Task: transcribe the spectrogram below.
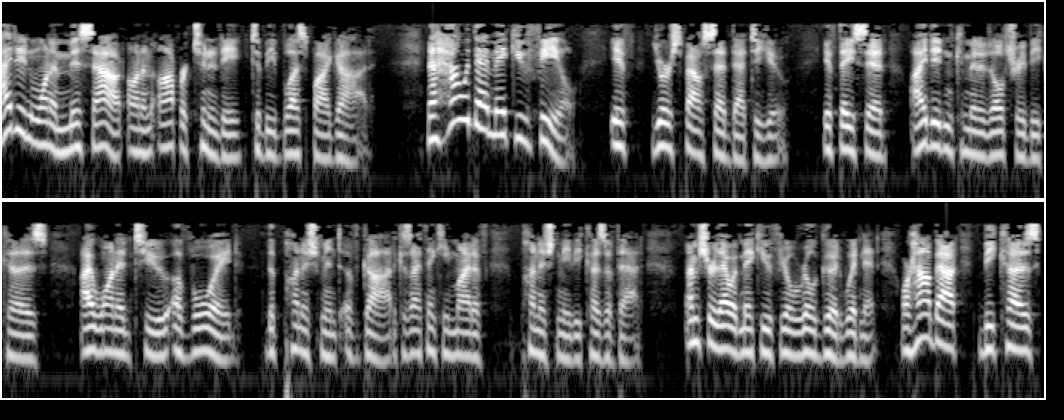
I didn't want to miss out on an opportunity to be blessed by God. Now how would that make you feel if your spouse said that to you? If they said, I didn't commit adultery because I wanted to avoid the punishment of God, because I think He might have punished me because of that. I'm sure that would make you feel real good, wouldn't it? Or how about because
